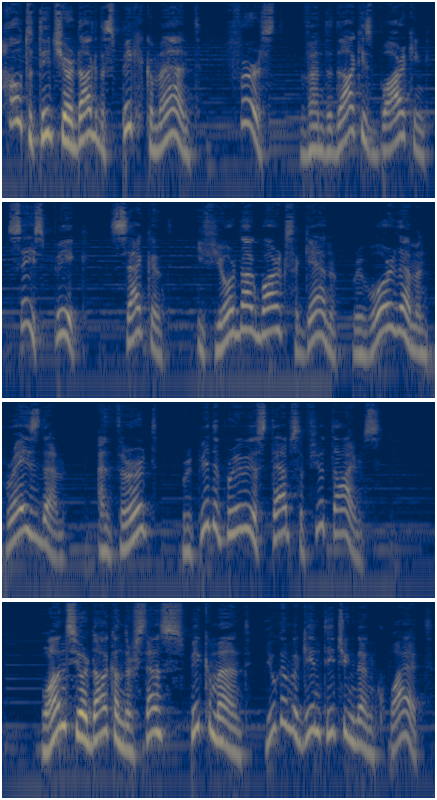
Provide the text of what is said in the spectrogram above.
How to teach your dog the speak command? First, when the dog is barking, say speak. Second, if your dog barks again, reward them and praise them. And third, repeat the previous steps a few times. Once your dog understands speak command, you can begin teaching them quiet.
